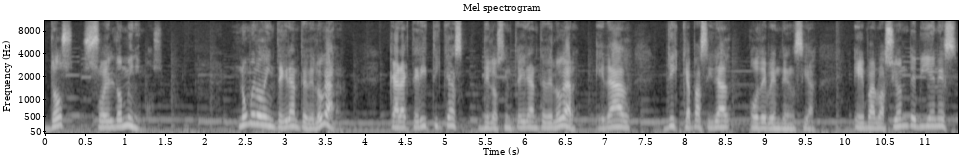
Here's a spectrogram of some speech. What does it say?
dos sueldos mínimos. Número de integrantes del hogar. Características de los integrantes del hogar. Edad, discapacidad o dependencia. Evaluación de bienes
